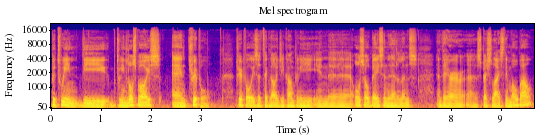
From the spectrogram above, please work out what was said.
between the between Lost Boys and Triple. Triple is a technology company in uh, also based in the Netherlands, and they are uh, specialized in mobile.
